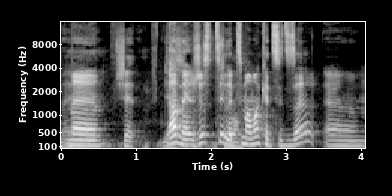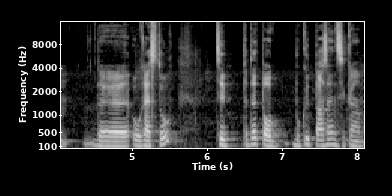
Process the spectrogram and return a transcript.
mais, Mais, shit. non, mais juste, tu sais, le bon. petit moment que tu disais euh, de, au resto, tu sais, peut-être pour beaucoup de personnes, c'est comme.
